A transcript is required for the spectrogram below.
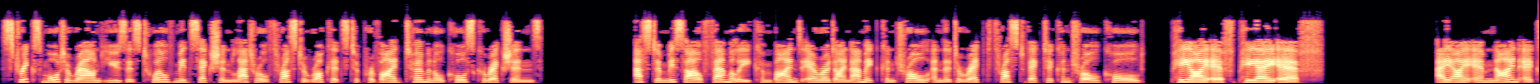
Strix mortar round uses 12 midsection lateral thruster rockets to provide terminal course corrections. Aster missile family combines aerodynamic control and the direct thrust vector control called PIF-PAF. AIM-9X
